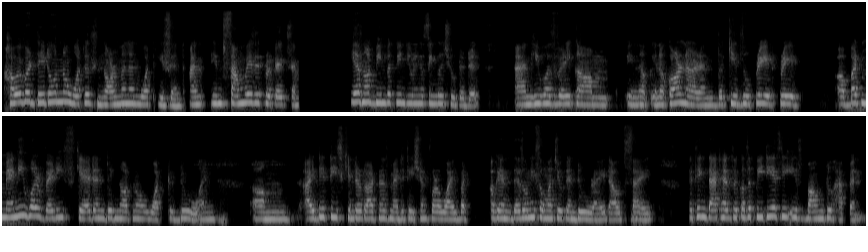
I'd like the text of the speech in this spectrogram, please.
However, they don't know what is normal and what isn't. And in some ways, it protects them. He has not been with me during a single shooter drill. And he was very calm in a, in a corner, and the kids who prayed, prayed. Uh, but many were very scared and did not know what to do. And um, I did teach kindergartners meditation for a while, but again, there's only so much you can do, right, outside. I think that helps because the PTSD is bound to happen.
